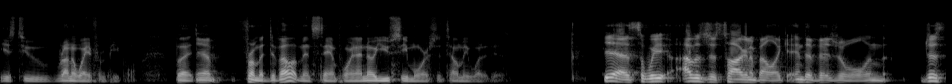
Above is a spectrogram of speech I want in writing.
is to run away from people. But yep. from a development standpoint, I know you see more, so tell me what it is. Yeah, so we I was just talking about like individual and just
